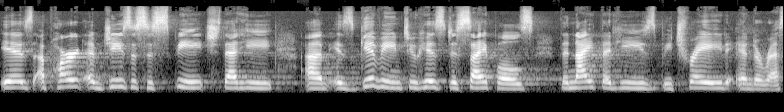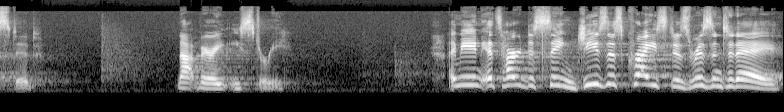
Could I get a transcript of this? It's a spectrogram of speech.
is a part of Jesus' speech that he um, is giving to his disciples the night that he's betrayed and arrested. Not very Eastery. I mean, it's hard to sing, Jesus Christ is risen today,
